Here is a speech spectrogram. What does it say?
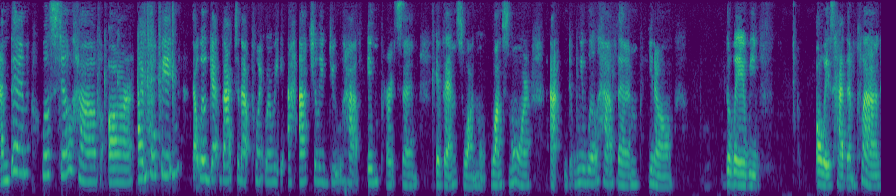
And then we'll still have our, I'm hoping that we'll get back to that point where we actually do have in person events one, once more. And we will have them, you know, the way we've always had them planned.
